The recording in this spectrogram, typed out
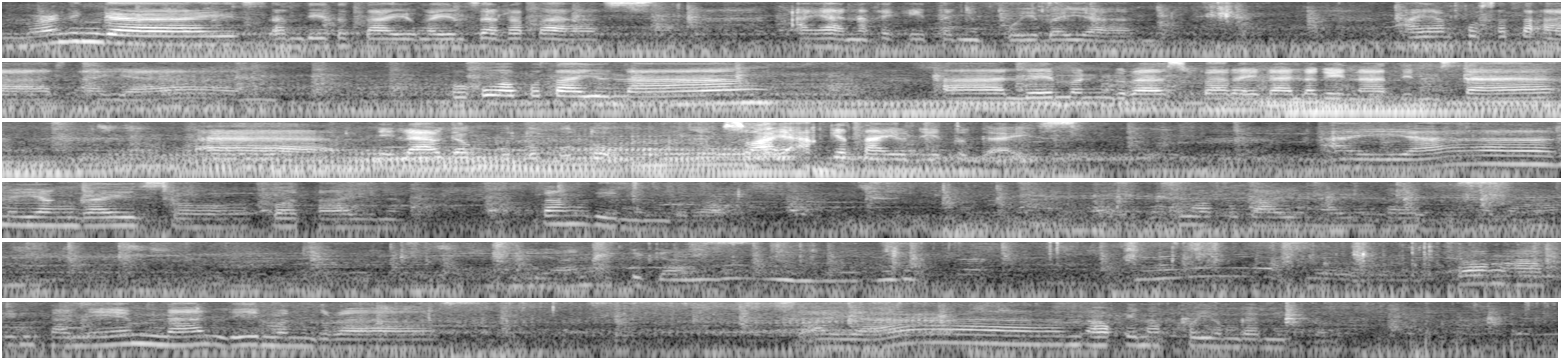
Good morning guys! Andito tayo ngayon sa labas. Ayan, nakikita niyo po iba yan. Ayan po sa taas. Ayan. Kukuha po tayo ng ah, lemongrass para ilalagay natin sa ah, nilagang puto-puto. So, ay tayo dito guys. Ayan. Ayan guys. So, kuha tayo na pang lemongrass. Kukuha po tayo ngayon kahit isa lang. Ayan, ang tigas. Ito ang aking tanim na lemongrass. So, ayan. Okay na po yung ganito.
